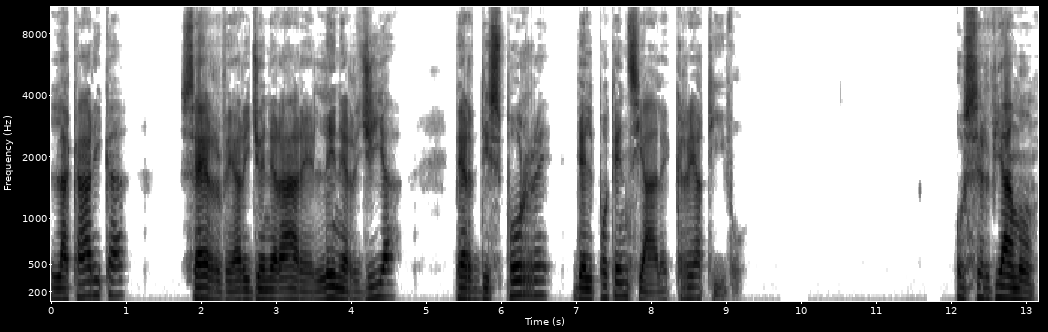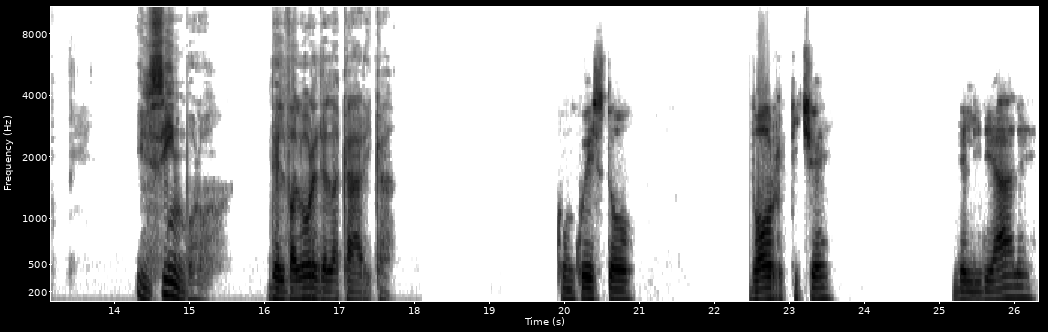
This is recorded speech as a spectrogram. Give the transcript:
La carica serve a rigenerare l'energia per disporre del potenziale creativo. Osserviamo il simbolo del valore della carica con questo vortice dell'ideale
